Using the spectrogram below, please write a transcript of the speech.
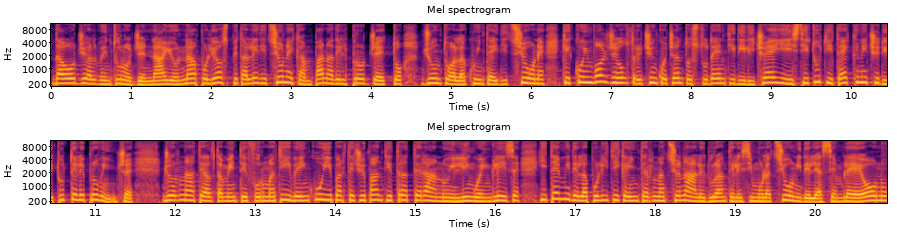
Da oggi al 21 gennaio Napoli ospita l'edizione campana del progetto, giunto alla quinta edizione, che coinvolge oltre 500 studenti di licei e istituti tecnici di tutte le province. Giornate altamente formative in cui i partecipanti tratteranno in lingua inglese i temi della politica internazionale durante le simulazioni delle assemblee ONU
